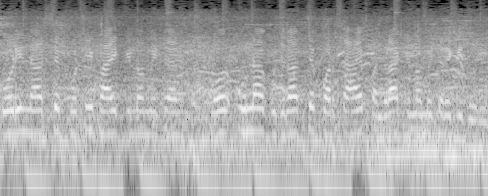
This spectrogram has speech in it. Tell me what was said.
कोड़ीनार से 45 किलोमीटर और ऊना, गुजरात से पड़ता है 15 किलोमीटर की दूरी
